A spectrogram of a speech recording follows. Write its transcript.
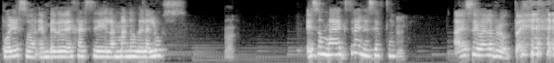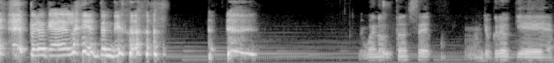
por eso en vez de dejarse las manos de la luz. Eso es más extraño, ¿cierto? A eso iba la pregunta. Espero que a él lo haya entendido. bueno, entonces yo creo que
